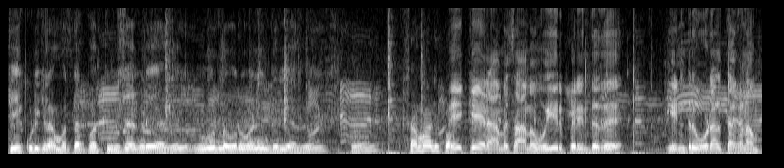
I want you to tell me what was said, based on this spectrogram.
டீ குடிக்கலாம் பார்த்தா பத்து பைசா கிடையாது. ஊர்ல ஒரு வழியும் தெரியாது சமாளிப்போம். கே ராமசாமி உயிர் பிரிந்தது. இன்று உடல் தகனம்.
